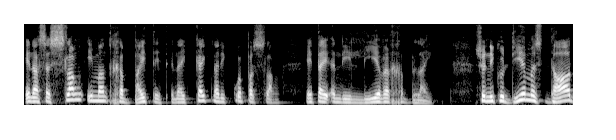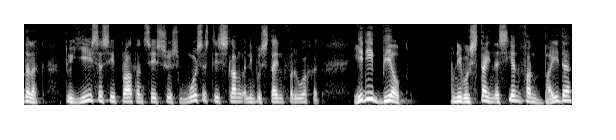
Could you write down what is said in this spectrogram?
En as 'n slang iemand gebyt het en hy kyk na die koperslang, het hy in die lewe gebly. So Nikodemus dadelik toe Jesus hier praat en sê soos Moses die slang in die woestyn verhoog het. Hierdie beeld in die woestyn is een van beide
